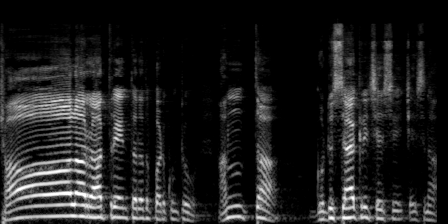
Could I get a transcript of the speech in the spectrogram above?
చాలా రాత్రి అయిన తర్వాత పడుకుంటూ అంత గుడ్డు సాకరీ చేసి చేసిన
